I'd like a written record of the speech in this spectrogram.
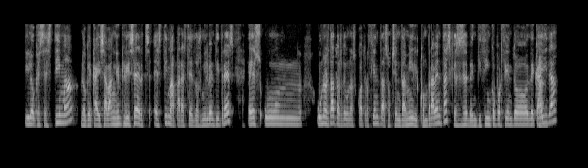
y lo que se estima, lo que CaixaBank Research estima para este 2023 es un, unos datos de unas 480.000 compraventas, que es ese 25% de caída,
